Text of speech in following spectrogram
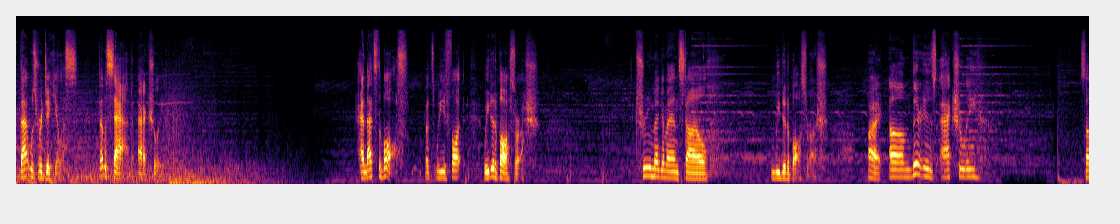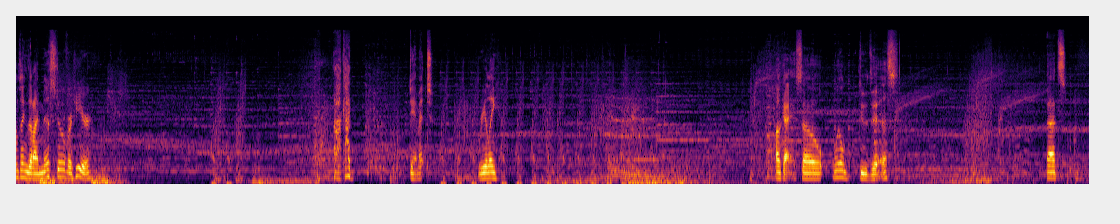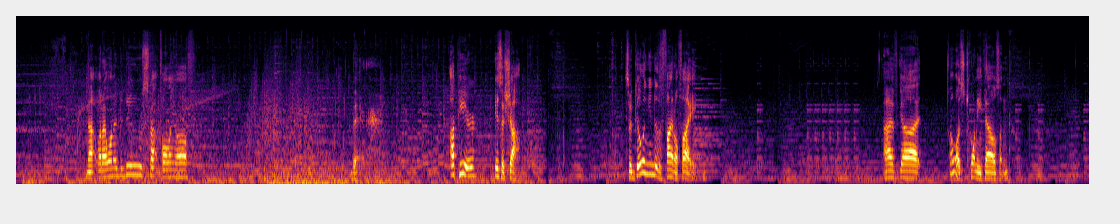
That was ridiculous. That was sad, actually. And that's the boss. That's we fought we did a boss rush. True Mega Man style. We did a boss rush. Alright, um, there is actually something that I missed over here. Ah, oh, god damn it. Really? Okay, so we'll do this. That's not what I wanted to do. Stop falling off. There. Up here is a shop. So going into the final fight, I've got almost 20,000.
